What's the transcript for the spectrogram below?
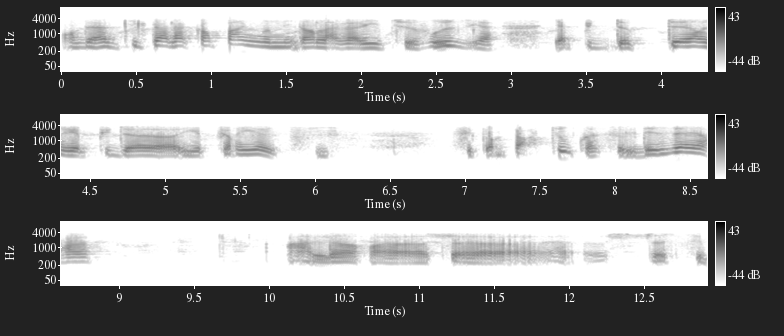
on est un petit peu à la campagne, on est dans la vallée de Chevreuse, il n'y a, plus de docteurs, il n'y a, plus de- il y a plus rien ici. C'est comme partout, quoi, c'est le désert. hein. Alors, euh, je ne sais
